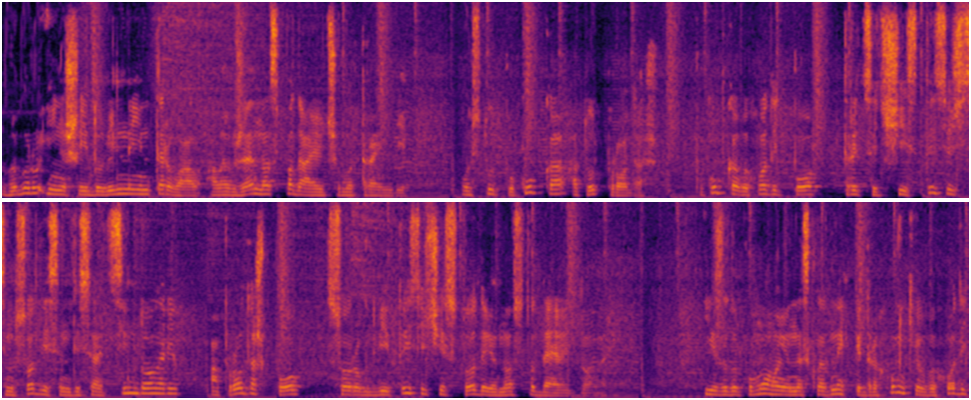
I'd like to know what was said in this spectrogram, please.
Виберу інший довільний інтервал, але вже на спадаючому тренді. Ось тут покупка, а тут продаж. Покупка виходить по 36 787 доларів, а продаж по 42 199 доларів. І за допомогою нескладних підрахунків виходить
